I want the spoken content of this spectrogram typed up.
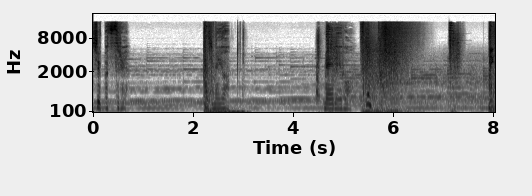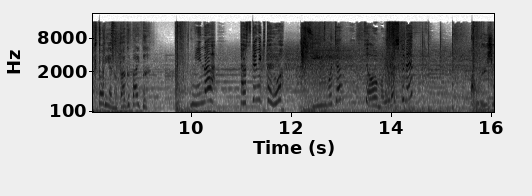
出発する。始めよう。命令を、うん、ビクトリアのバグパイプ。みんな助けに来たよ。リンゴちゃん今日もよろしくね。これ以上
